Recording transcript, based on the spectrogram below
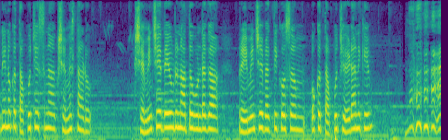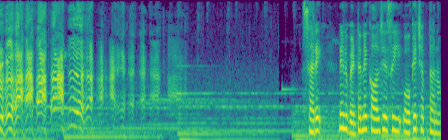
నేను ఒక తప్పు చేసినా క్షమిస్తాడు. క్షమించే దేవుడు నాతో ఉండగా ప్రేమించే వ్యక్తి కోసం ఒక తప్పు చేయడానికేం? సరే నేను వెంటనే కాల్ చేసి ఓకే చెప్తాను.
